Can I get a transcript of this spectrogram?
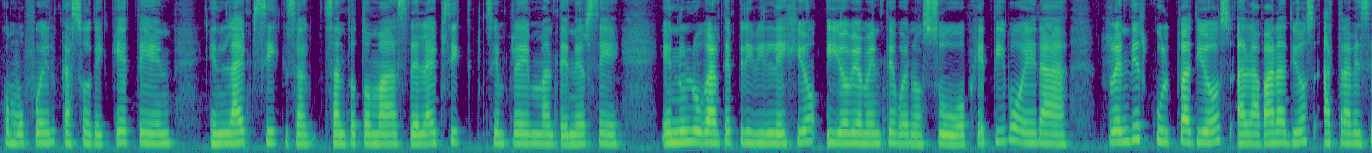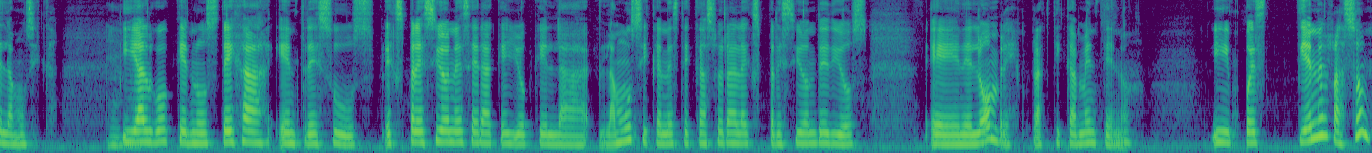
como fue el caso de Ketten en Leipzig, Santo Tomás de Leipzig, siempre mantenerse en un lugar de privilegio y obviamente, bueno, su objetivo era rendir culto a Dios, alabar a Dios a través de la música. Y algo que nos deja entre sus expresiones era aquello que la, la música, en este caso, era la expresión de Dios en el hombre, prácticamente, ¿no? Y pues tiene razón,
